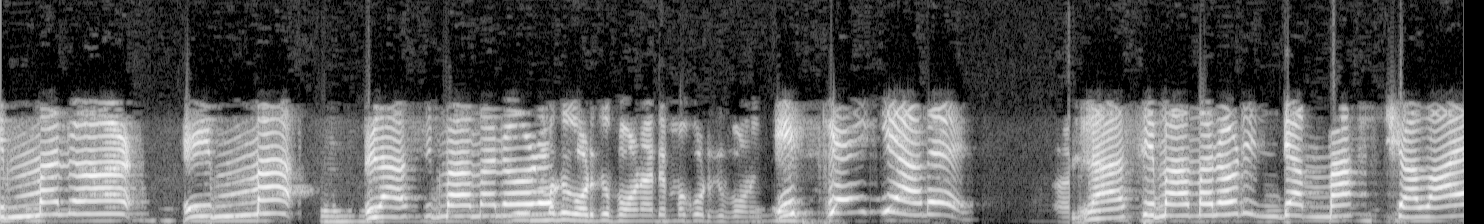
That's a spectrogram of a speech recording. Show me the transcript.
ഇമ്മനോ ഇമ്മ ലാസിമാമനോട് കൊടുക്ക് ഫോൺ കൊടുക്ക് ഫോൺ ഇച്ചയ്ക്കാണ് ലാസിമാമനോട് എന്റെ അമ്മ ഷവായ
